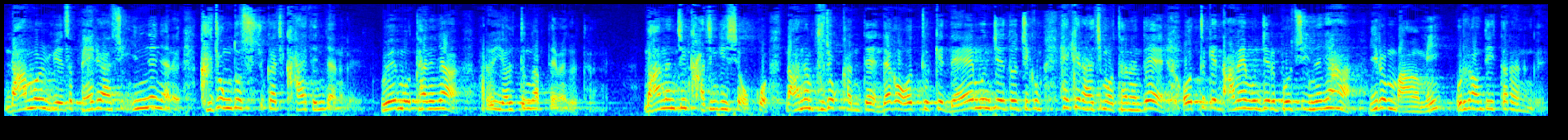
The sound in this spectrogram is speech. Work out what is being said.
남을 위해서 배려할 수 있느냐는 거예요. 그 정도 수준까지 가야 된다는 거예요. 왜 못하느냐? 바로 열등감 때문에 그렇다는 거예요. 나는 지금 가진 것이 없고 나는 부족한데 내가 어떻게 내 문제도 지금 해결하지 못하는데 어떻게 남의 문제를 볼 수 있느냐? 이런 마음이 우리 가운데 있다라는 거예요.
